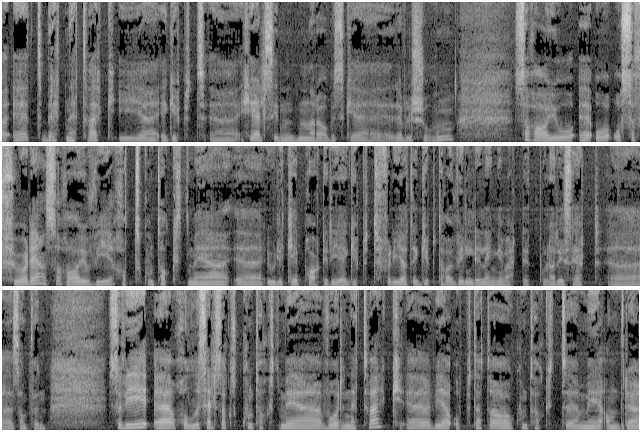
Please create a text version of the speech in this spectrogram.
et bredt nettverk i eh, Egypt. Eh, helt siden den arabiske revolusjonen så har jo, eh, og også før det, så har jo vi hatt kontakt med ulike parter i Egypt. Fordi at Egypt har veldig lenge vært et polarisert samfunn. Så vi holder selvsagt kontakt med våre nettverk. vi er opptatt av kontakt med andre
